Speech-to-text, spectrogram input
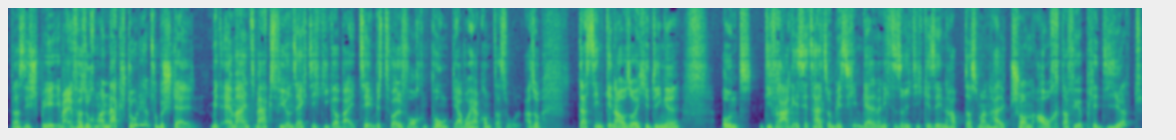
das ist spät. Ich meine, versuch mal ein Mac Studio zu bestellen. Mit M1 Max 64 Gigabyte, 10 bis 12 Wochen, Punkt. Ja, woher kommt das wohl? Also, das sind genau solche Dinge. Und die Frage ist jetzt halt so ein bisschen, gell, wenn ich das richtig gesehen habe, dass man halt schon auch dafür plädiert,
